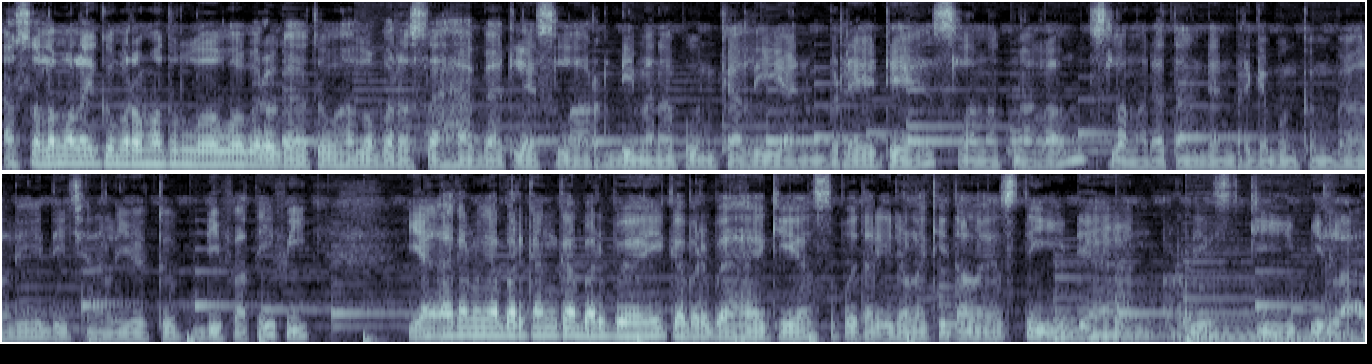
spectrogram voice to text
Assalamualaikum warahmatullahi wabarakatuh. Halo para sahabat Leslar di mana pun kalian berada Selamat malam, selamat datang dan bergabung kembali di channel Youtube Diva TV Yang akan mengabarkan kabar baik, kabar bahagia seputar idola kita Lesti dan Rizky Bilar.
